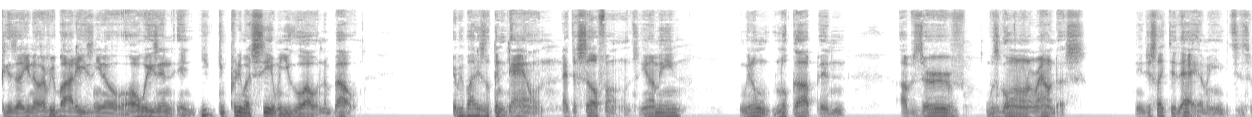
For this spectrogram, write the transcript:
Because uh, you know everybody's you know always in, and you can pretty much see it when you go out and about. Everybody's looking down at their cell phones. You know what I mean? We don't look up and observe what's going on around us. Mean, just like today, I mean, it's a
